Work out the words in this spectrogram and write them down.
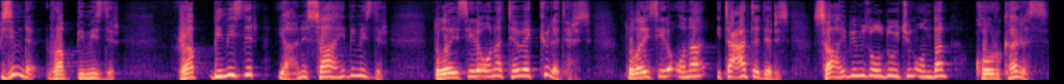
bizim de Rabbimizdir. Rabbimizdir yani sahibimizdir. Dolayısıyla ona tevekkül ederiz. Dolayısıyla ona itaat ederiz. Sahibimiz olduğu için ondan korkarız.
